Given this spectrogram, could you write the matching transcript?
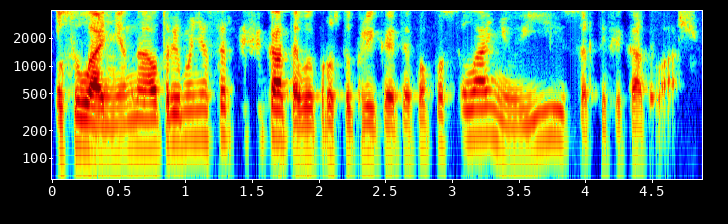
посилання на отримання сертифіката. Ви просто клікаєте по посиланню, і сертифікат ваш.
